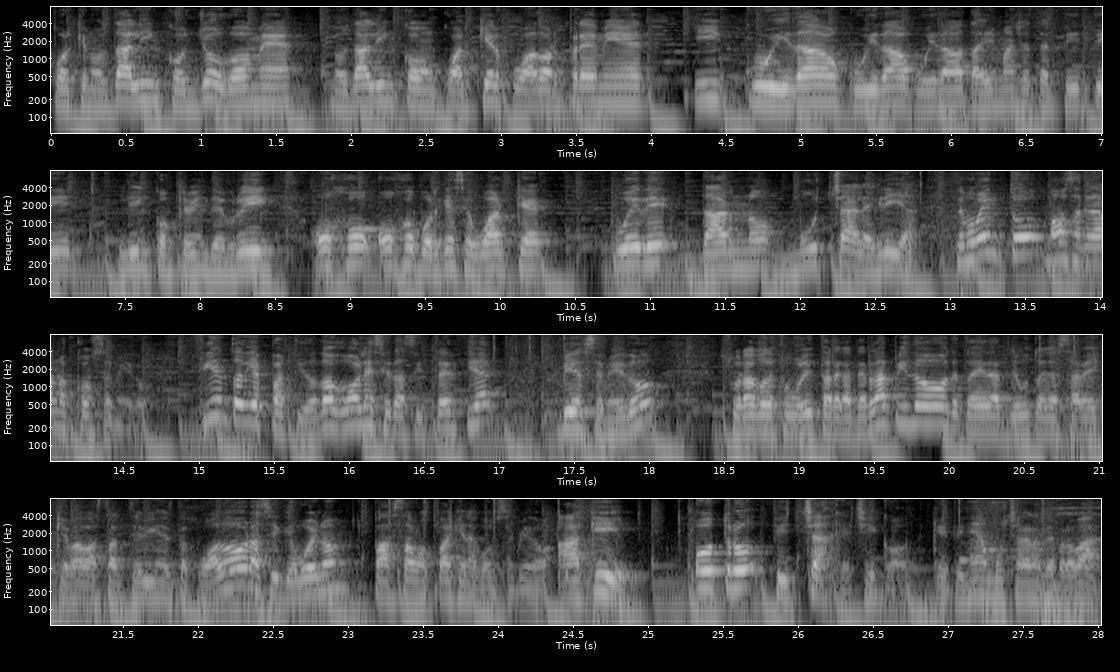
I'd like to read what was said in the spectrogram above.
porque nos da link con Joe Gómez, nos da link con cualquier jugador Premier. Y cuidado, cuidado, cuidado. También Manchester City, link con Kevin De Bruyne. Ojo, ojo porque ese Walker puede darnos mucha alegría. De momento vamos a quedarnos con Semedo. 110 partidos, 2 goles, 7 asistencias. Bien Semedo. Su rango de futbolista regate rápido, detalle de atributos ya sabéis que va bastante bien este jugador, así que bueno, pasamos página con Semedo. Aquí, otro fichaje, chicos, que tenía muchas ganas de probar.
